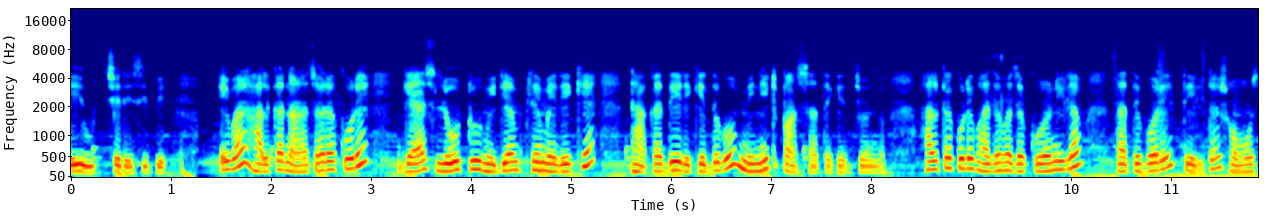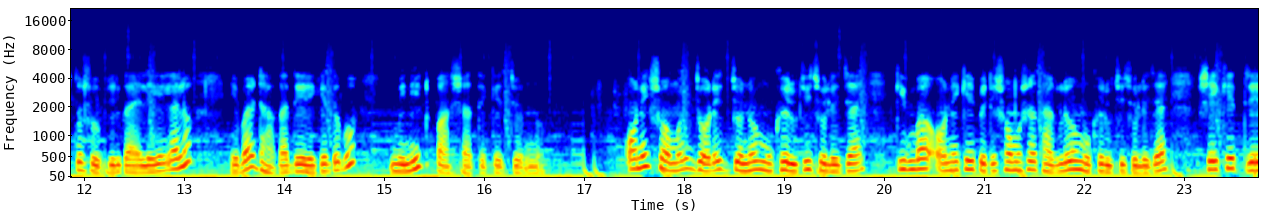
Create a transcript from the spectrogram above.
এই উচ্ছে রেসিপির এবার হালকা নাড়াচাড়া করে গ্যাস লো টু মিডিয়াম ফ্লেমে রেখে ঢাকা দিয়ে রেখে দেবো মিনিট পাঁচ সাতেকের জন্য। হালকা করে ভাজা ভাজা করে নিলাম, তাতে পরে তেলটা সমস্ত সবজির গায়ে লেগে গেল। এবার ঢাকা দিয়ে রেখে দেবো মিনিট পাঁচ সাতেকের জন্য। অনেক সময় জ্বরের জন্য মুখে রুচি চলে যায় কিংবা অনেকের পেটের সমস্যা থাকলেও মুখে রুচি চলে যায়। সেই ক্ষেত্রে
